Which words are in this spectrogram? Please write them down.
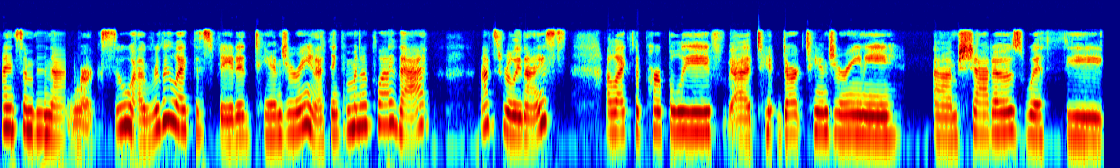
find something that works. Ooh, I really like this faded tangerine. I think I'm going to apply that. That's really nice. I like the purpley, uh, dark tangerine um, shadows with the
